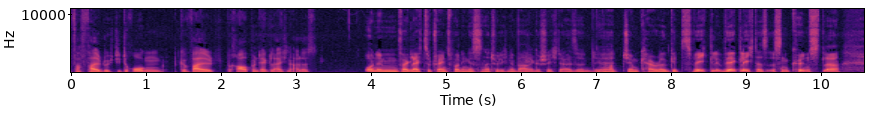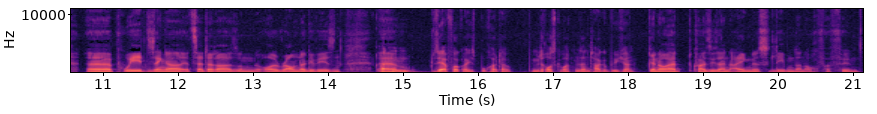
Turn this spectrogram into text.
Verfall durch die Drogen, Gewalt, Raub und dergleichen alles. Und im Vergleich zu Trainspotting ist es natürlich eine wahre Geschichte. Also äh, Jim Carroll gibt es wirklich, das ist ein Künstler, äh, Poet, Sänger etc., so ein Allrounder gewesen. Hat Ähm, ein sehr erfolgreiches Buch halt da mit rausgebracht mit seinen Tagebüchern. genau, er hat quasi sein eigenes Leben dann auch verfilmt.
